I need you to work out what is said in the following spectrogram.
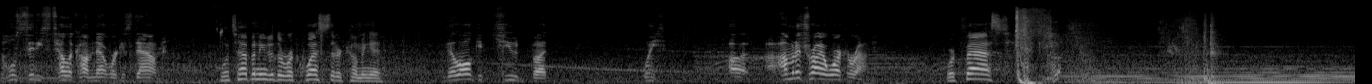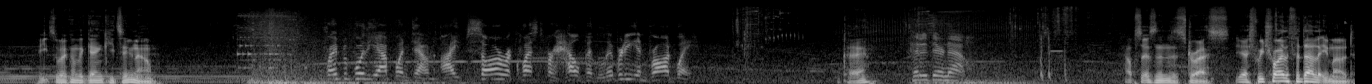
The whole city's telecom network is down. What's happening to the requests that are coming in? They'll all get queued, but... Wait. Uh, I'm gonna try a workaround. Work fast. Pete's working with Ganke too now. Right before the app went down, I saw a request for help at Liberty and Broadway. Okay. Headed there now. Helps us in distress. Yeah, should we try the fidelity mode?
